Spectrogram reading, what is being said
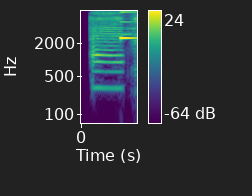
啊！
